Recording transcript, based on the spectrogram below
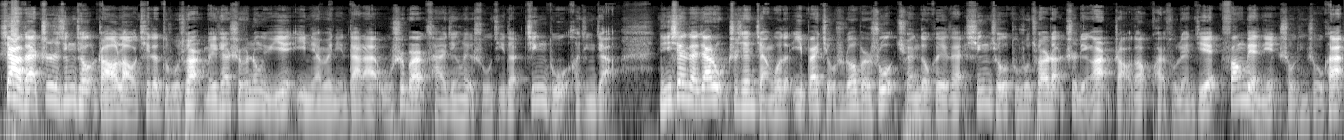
下载知识星球，找老七的读书圈，每天十分钟语音，一年为您带来五十本财经类书籍的精读和精讲。您现在加入之前讲过的一百九十多本书，全都可以在星球读书圈的置顶二找到快速链接，方便您收听收看。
